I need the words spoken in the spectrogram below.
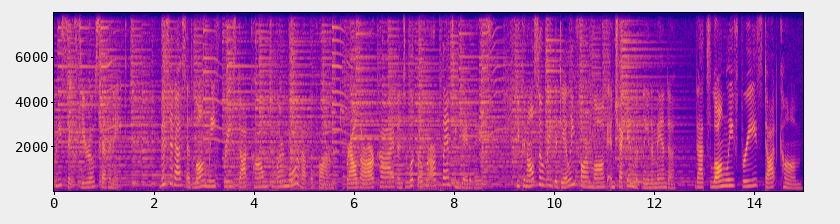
36078. Visit us at longleafbreeze.com to learn more about the farm, to browse our archive, and to look over our planting database. You can also read the daily farm log and check in with Lee and Amanda. That's longleafbreeze.com.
